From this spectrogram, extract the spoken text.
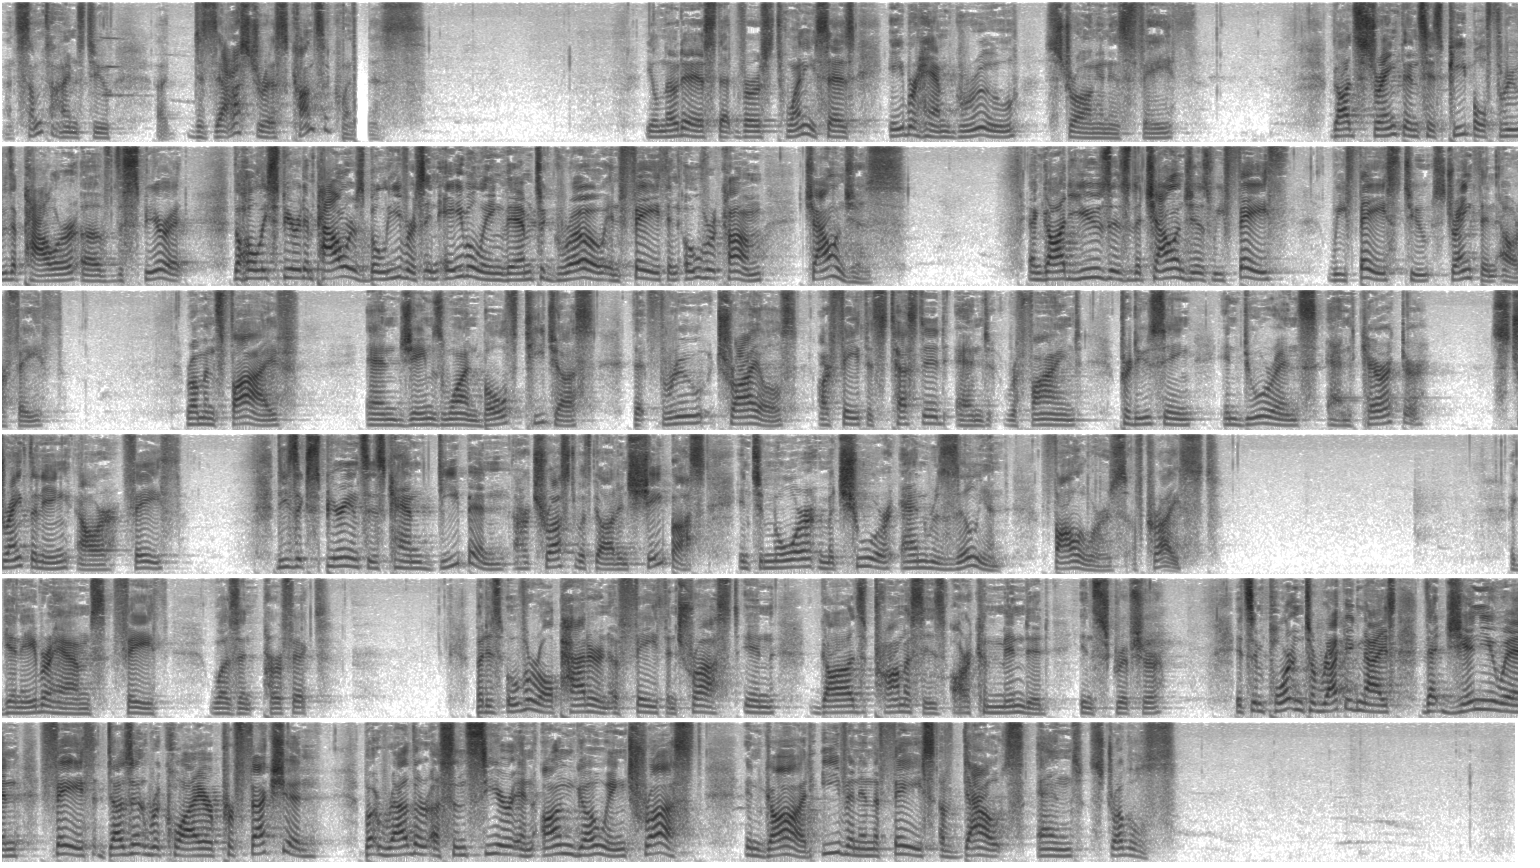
and sometimes to uh, disastrous consequences. You'll notice that verse 20 says Abraham grew strong in his faith. God strengthens his people through the power of the Spirit. The Holy Spirit empowers believers, enabling them to grow in faith and overcome challenges. And God uses the challenges we face, we face to strengthen our faith. Romans 5 and James 1 both teach us that through trials, our faith is tested and refined, producing endurance and character, strengthening our faith. These experiences can deepen our trust with God and shape us into more mature and resilient followers of Christ. Again, Abraham's faith wasn't perfect, but his overall pattern of faith and trust in God's promises are commended in Scripture. It's important to recognize that genuine faith doesn't require perfection, but rather a sincere and ongoing trust in God, even in the face of doubts and struggles.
